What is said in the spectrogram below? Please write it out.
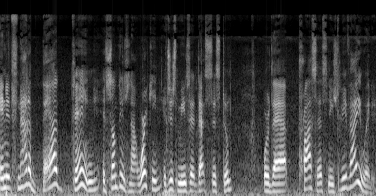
And it's not a bad thing if something's not working. It just means that that system or that process needs to be evaluated.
